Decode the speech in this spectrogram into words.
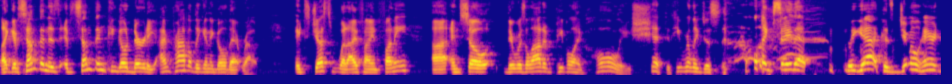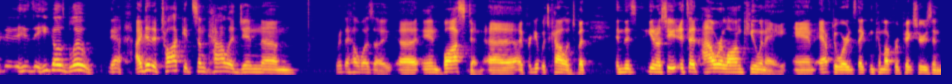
Like if something is if something can go dirty, I'm probably going to go that route. It's just what I find funny, uh, and so there was a lot of people like, "Holy shit! Did he really just like say that?" but yeah, because Jim O'Heir, he, he goes blue. Yeah, I did a talk at some college in um, where the hell was I? Uh, in Boston. Uh, I forget which college, but in this, you know, so it's an hour long Q and A, and afterwards they can come up for pictures. And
